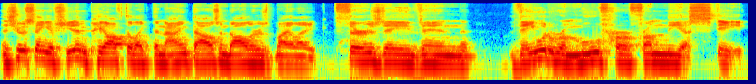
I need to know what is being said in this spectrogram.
And she was saying if she didn't pay off the like the nine thousand dollars by like Thursday, then they would remove her from the estate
